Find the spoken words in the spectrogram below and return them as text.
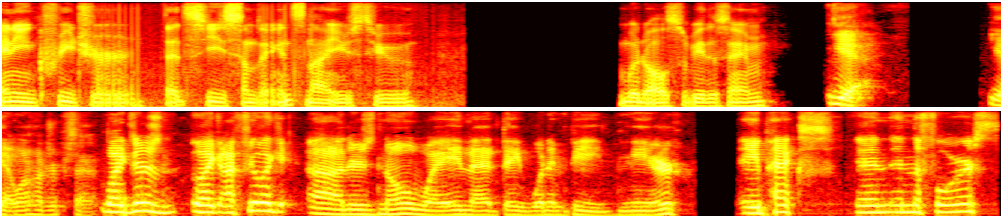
any creature that sees something it's not used to would also be the same. Yeah. Yeah, 100%. Like there's like I feel like uh there's no way that they wouldn't be near apex in in the forest.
